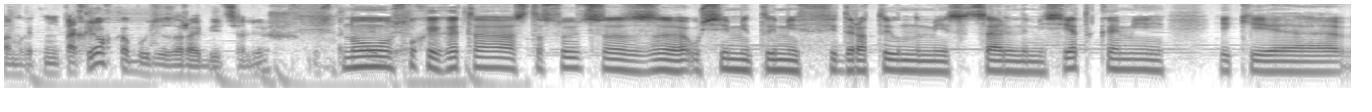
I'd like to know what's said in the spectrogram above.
там гэта не так лёгка будзе зарабіць але ж ну слухай гэта стасуецца з усімі тымі федэратыўнымі сацыяльнымі сеткамі якія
